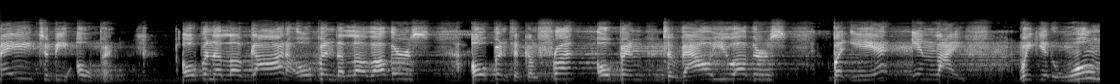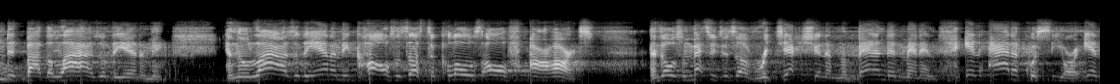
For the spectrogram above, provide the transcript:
made to be open open to love God, open to love others, open to confront, open to value others. But yet in life, we get wounded by the lies of the enemy. And the lies of the enemy causes us to close off our hearts. And those messages of rejection and abandonment and inadequacy or in,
